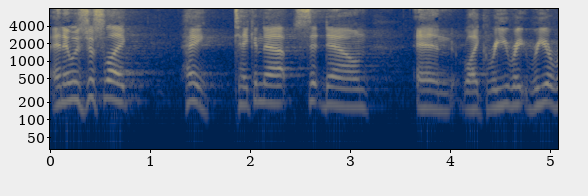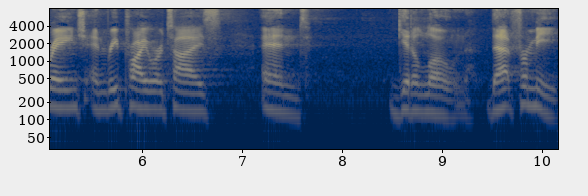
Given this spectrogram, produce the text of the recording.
And it was just like, hey, take a nap, sit down, and like re- rearrange and reprioritize and get alone. That for me,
